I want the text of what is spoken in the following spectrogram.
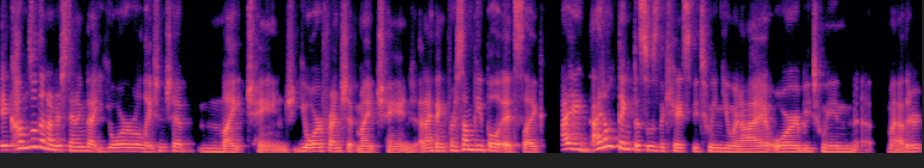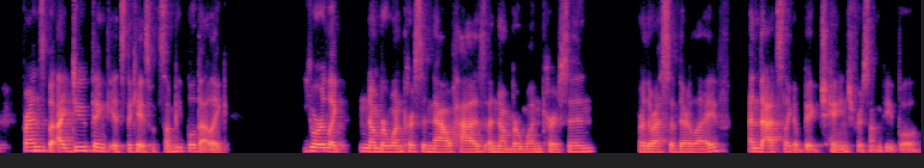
it comes with an understanding that your relationship might change, your friendship might change. And I think for some people, it's like, I, I don't think this was the case between you and I or between uh, my other friends, but I do think it's the case with some people that like your like number one person now has a number one person for the rest of their life. And that's like a big change for some people.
